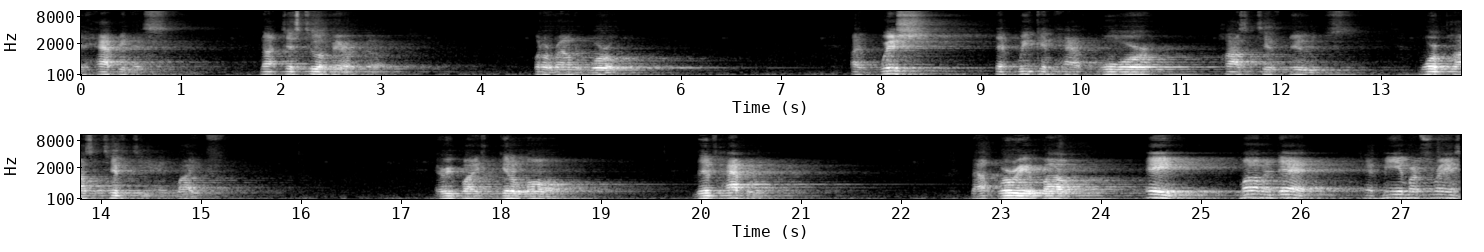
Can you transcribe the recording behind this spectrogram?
and happiness, not just to America, but around the world. I wish that we can have more positive news, more positivity in life. Everybody can get along, live happily, not worry about, hey, mom and dad, can me and my friends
